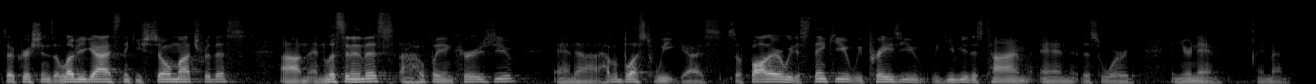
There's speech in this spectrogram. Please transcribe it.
So, Christians, I love you guys. Thank you so much for this. Um, and listening to this, uh, hopefully, encouraged you. And uh, have a blessed week, guys. So, Father, we just thank you. We praise you. We give you this time and this word in your name. Amen.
